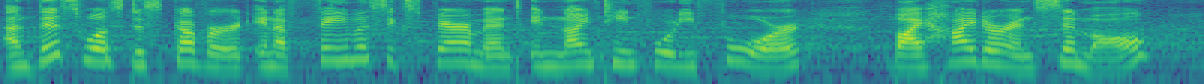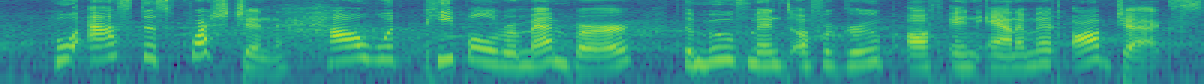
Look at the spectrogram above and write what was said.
And this was discovered in a famous experiment in 1944 by Heider and Simmel, who asked this question, how would people remember the movement of a group of inanimate objects?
